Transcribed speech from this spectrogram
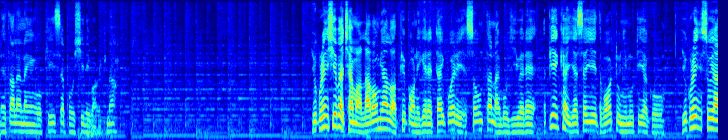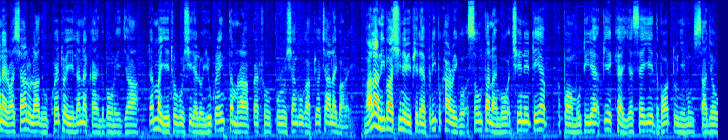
နယ်သာလန်နိုင်ငံကိုခီးဆက်ဖို့ရှိနေပါတယ်ခင်ဗျာ။ ယူကရိန်းအရှေ့ဘက်ခြမ်းမှာလာပေါင်းများစွာဖြစ်ပေါ်နေခဲ့တဲ့တိုက်ပွဲတွေအဆုံးသတ်နိုင်ဖို့ရည်ရွယ်တဲ့အပြစ်အခက်ရက်စဲရေးသဘောတူညီမှုတရက်ကိုယူကရိန်းအစိုးရနဲ့ရုရှားလိုလားသူခွဲထွက်ရေးလက်နက်ကိုင်တပုံတွေကြားလက်မှတ်ရေးထိုးဖို့ရှိတယ်လို့ယူကရိန်းသမ္မတပက်ထရိုပိုရိုရှန်ကိုကပြောကြားလိုက်ပါတယ်။ငါးလနီးပါးရှိနေပြီဖြစ်တဲ့ပြည်ပခတွေကိုအဆုံးသတ်နိုင်ဖို့အခြေအနေတရက်အပေါ်မူတည်တဲ့အပြစ်အခက်ရက်စဲရေးသဘောတူညီမှုစာချုပ်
